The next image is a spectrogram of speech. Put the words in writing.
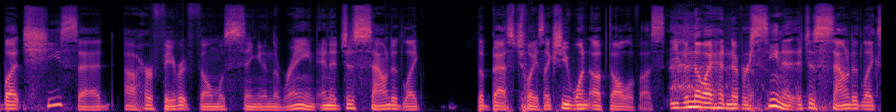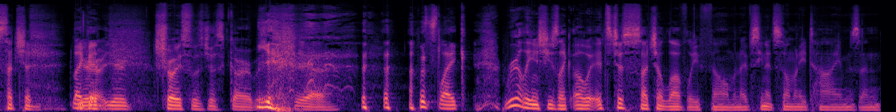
But she said uh, her favorite film was Singing in the Rain, and it just sounded like the best choice. Like she one upped all of us, even though I had never seen it. It just sounded like such a like your, a. your choice was just garbage. Yeah. Yeah. I was like, really? And she's like, oh, it's just such a lovely film, and I've seen it so many times. And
